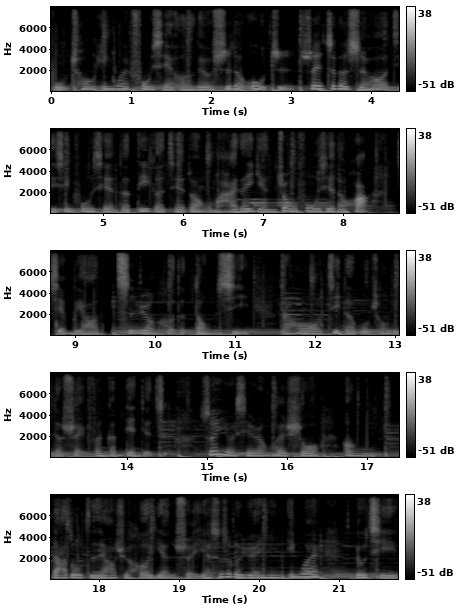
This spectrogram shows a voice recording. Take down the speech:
补充因为腹泻而流失的物质。所以这个时候急性腹泻的第一个阶段，我们还在严重腹泻的话，先不要吃任何的东西。然后记得补充你的水分跟电解质，所以有些人会说，嗯，拉肚子要去喝盐水，也是这个原因。因为尤其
